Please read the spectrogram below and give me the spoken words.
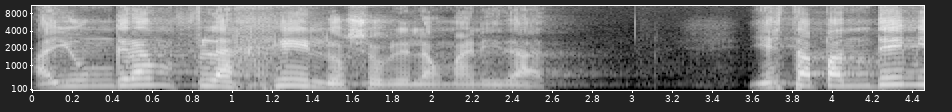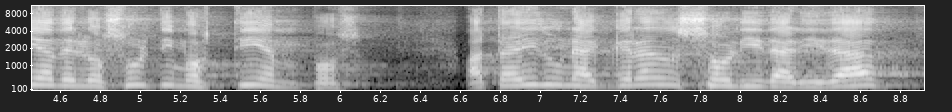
Hay un gran flagelo sobre la humanidad. Y esta pandemia de los últimos tiempos ha traído una gran solidaridad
